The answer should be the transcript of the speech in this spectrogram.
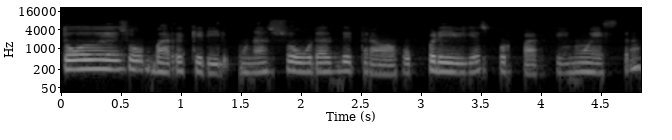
todo eso va a requerir unas horas de trabajo previas por parte nuestra,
